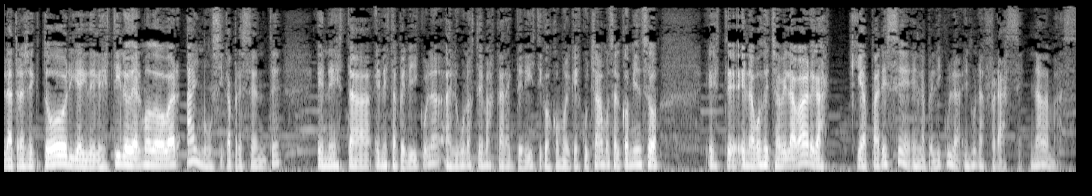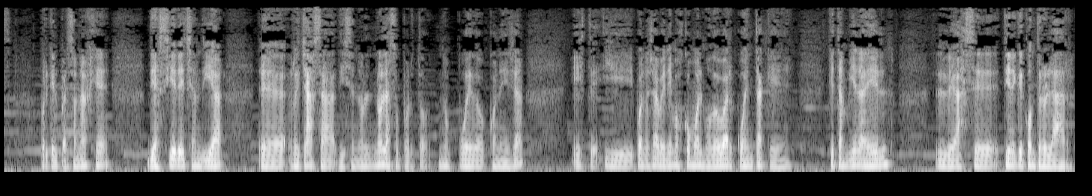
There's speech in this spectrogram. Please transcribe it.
la trayectoria y del estilo de Almodóvar, hay música presente en esta, en esta película, algunos temas característicos como el que escuchábamos al comienzo este, en la voz de Chabela Vargas, que aparece en la película en una frase, nada más, porque el personaje de Asier Echandía eh, rechaza, dice, no, no la soporto, no puedo con ella. Este, y bueno, ya veremos cómo Almodóvar cuenta que, que también a él le hace, tiene que controlar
